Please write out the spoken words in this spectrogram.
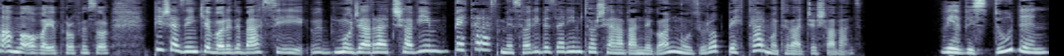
اما آقای پروفسور پیش از اینکه وارد بحثی مجرد شویم بهتر است مثالی بذاریم تا شنوندگان موضوع را بهتر متوجه شوند. Wer bist du denn?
